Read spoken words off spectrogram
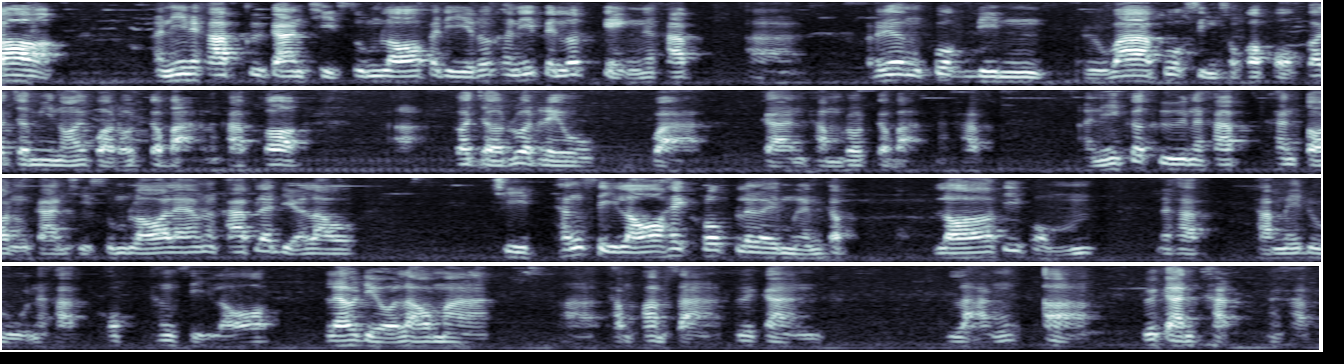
ก็อันนี้นะครับคือการฉีดซุ้มล้อพอดีรถคันนี้เป็นรถเก๋งนะครับอ่าเรื่องพวกดิน หรือว่าพวกสิ่งสกปรกก็จะมีน้อยกว่ารถกระบะนะครับก็ก็จะรวดเร็วกว่าการทำรถกระบะนะครับ อันนี้ก็คือนะครับขั้นตอนของการฉีดซุ้มล้อแล้วนะครับ แล้วเดี๋ยวเราฉีดทั้งสี่ล้อให้ครบเลยเหมือนกับล้อที่ผมนะครับทำให้ดูนะครับครบทั้งสี่ล้อ แล้วเดี๋ยวเรามาทำทำความสะอาดด้วยการล้างด้วยการขัดนะครับ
